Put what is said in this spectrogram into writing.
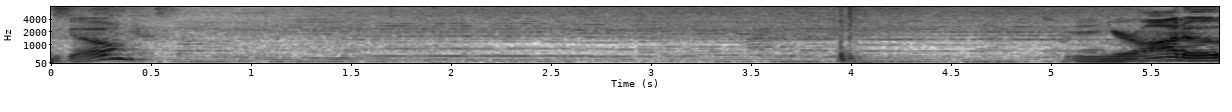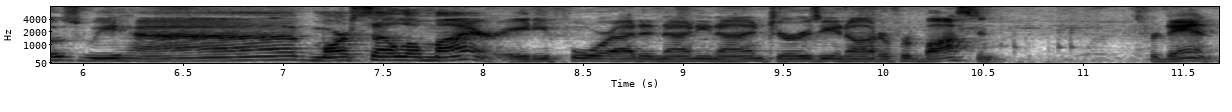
We go. And your autos, we have Marcelo Mayer, 84 out of 99, jersey and auto for Boston. It's for Dan.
